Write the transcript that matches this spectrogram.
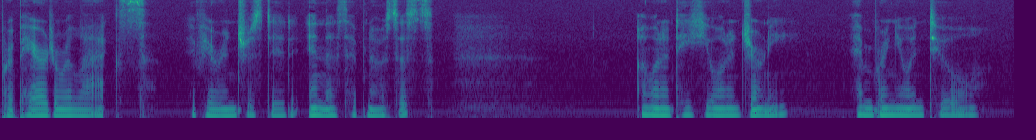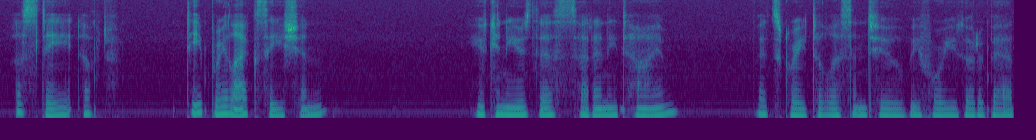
prepare to relax, if you're interested in this hypnosis, I want to take you on a journey and bring you into a state of deep relaxation. You can use this at any time. It's great to listen to before you go to bed.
